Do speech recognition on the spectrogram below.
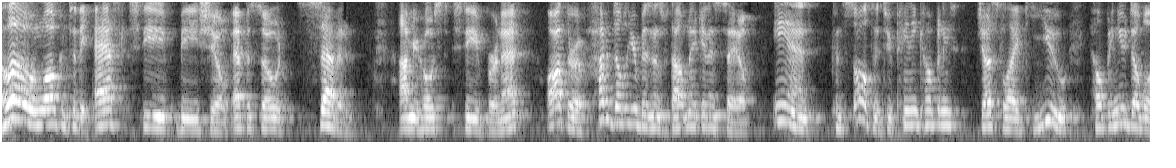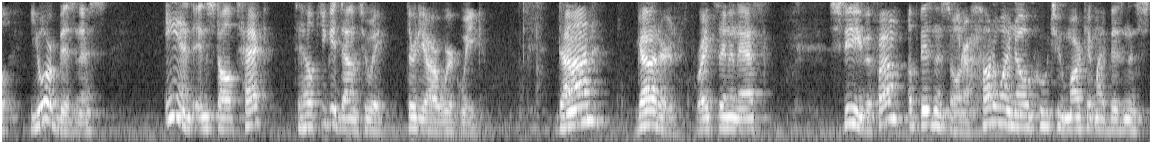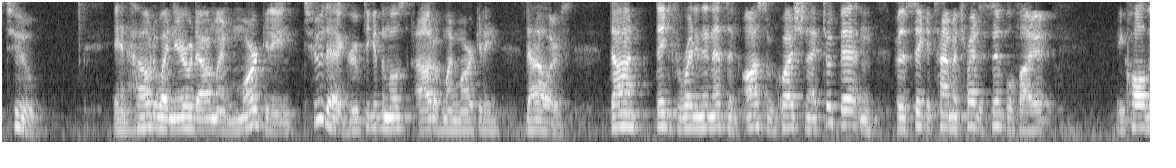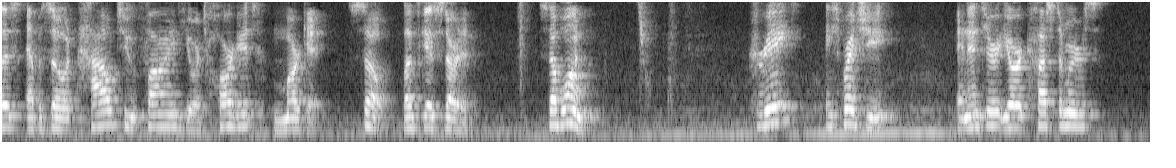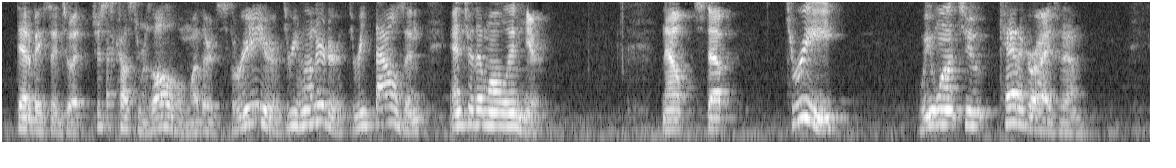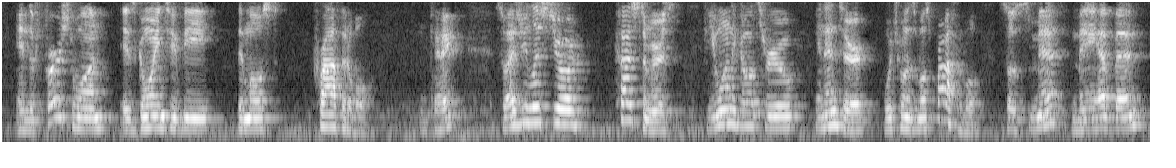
Well, hello and welcome to the Ask Steve B Show, episode 7. I'm your host, Steve Burnett, author of How to Double Your Business Without Making a Sale, and consultant to painting companies just like you, helping you double your business and install tech to help you get down to a 30 hour work week. Don Goddard writes in and asks, Steve, if I'm a business owner, how do I know who to market my business to? And how do I narrow down my marketing to that group to get the most out of my marketing dollars? Don, thank you for writing in. That's an awesome question. I took that and for the sake of time, I tried to simplify it and call this episode How to Find Your Target Market. So let's get started. Step one create a spreadsheet and enter your customers' database into it. Just customers, all of them, whether it's three or 300 or 3,000, enter them all in here. Now, step three, we want to categorize them. And the first one is going to be the most profitable, okay? So as you list your customers, you want to go through and enter which one's most profitable. So Smith may have been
